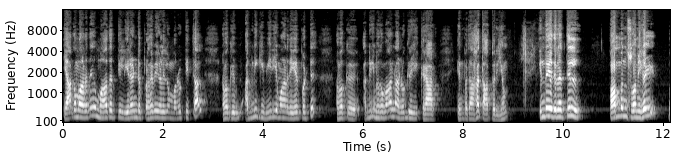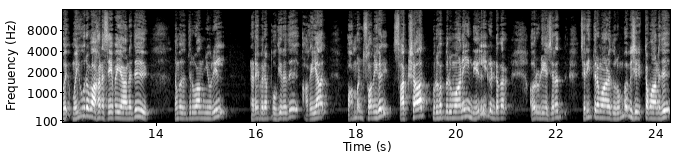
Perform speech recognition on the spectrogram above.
யாகமானது மாதத்தில் இரண்டு பிரதவிகளிலும் அனுட்டித்தால் நமக்கு அக்னிக்கு வீரியமானது ஏற்பட்டு நமக்கு அக்னி பகவான் அனுகிரகிக்கிறார் என்பதாக தாற்பயம் இன்றைய தினத்தில் பாம்பன் சுவாமிகள் மயூர வாகன சேவையானது நமது திருவாமியூரில் நடைபெறப் போகிறது ஆகையால் பாம்பன் சுவாமிகள் சாக்ஷாத் முருகப்பெருமானை நேரில் கண்டவர். அவருடைய சிர சரித்திரமானது ரொம்ப விசிஷ்டமானது.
